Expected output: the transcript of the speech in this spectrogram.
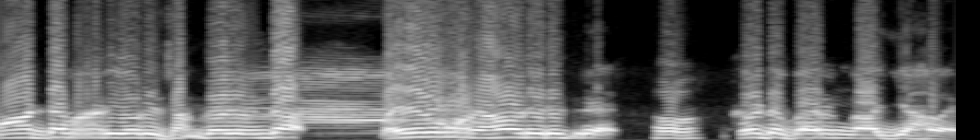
மாட்டை மாதிரி ஒரு சந்தோஷம். இருந்தா வயதும் ஒரு ஆள் இருக்கு ஓ. கேட்ட பாருங்க ஐயாவை.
